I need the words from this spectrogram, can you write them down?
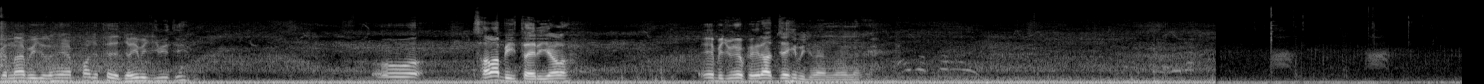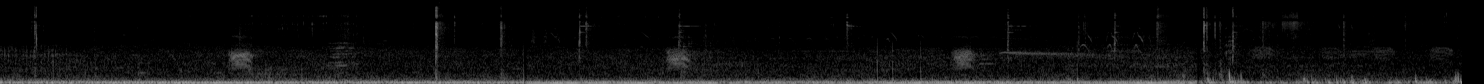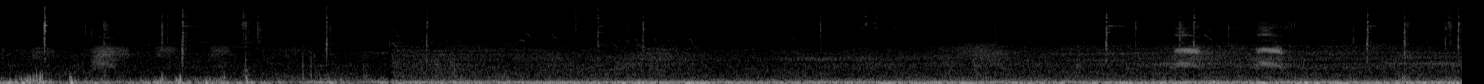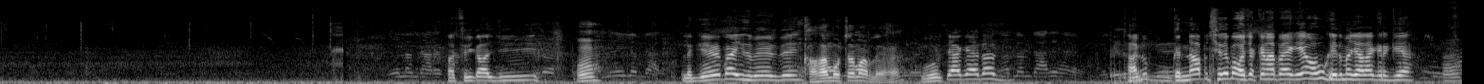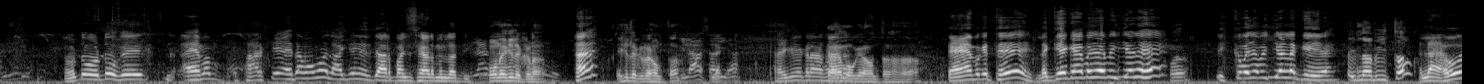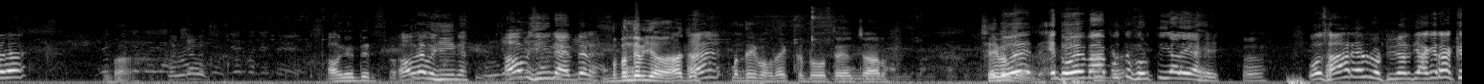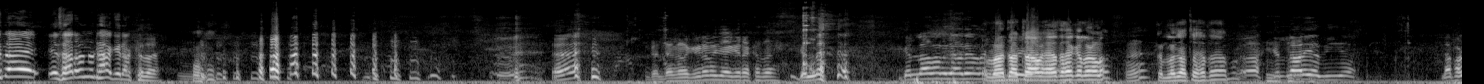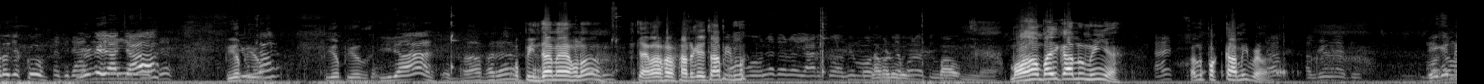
ਵੀ ਗੰਨਾ ਬੀਜ ਰਹੇ ਹਾਂ ਆਪਾਂ, ਜਿੱਥੇ ਜਈ ਬੀਜੀ ਵੀ ਸੀ। ਉਹ ਸਾਰਾ ਬੀਜਤਾ ਏਰੀਆ ਵਾਲਾ। ਇਹ ਬੀਜੂਗੇ, ਫੇਰ ਅੱਜ ਹੀ ਬੀਜਣਾ ਸਤਿ ਸ੍ਰੀ ਅਕਾਲ ਜੀ। ਹੂੰ। ਲੱਗੇ ਹੋਏ ਭਾਈ ਸਵੇਰ ਦੇ? ਖਾਸਾ ਮੋਰਚਾ ਮਾਰ ਲਿਆ ਹੈ? ਮੋਰਚਾ ਗਿਆ ਤਾਂ? ਸਾਨੂੰ ਗੰਨਾ ਪਿੱਛੇ ਤੇ ਬਹੁਤ ਚੱਕਣਾ ਪੈ ਗਿਆ ਉਹ ਖੇਤ ਮਾ ਜ਼ਿਆਦਾ ਗਿਰ ਗਿਆ। ਹੁਣ ਢੋ ਢੋ ਕੇ ਐ ਮੈਂ ਫੜ ਕੇ ਤਾਂ ਮਾਮਾ ਲੱਗ ਨੇ ਚਾਰ ਪੰਜ ਸਾਈਡ ਮੈਨੂੰ ਲੱਗਦੀ। ਹੁਣ ਇਹੀ ਲੱਗਣਾ। ਹੈ? ਇਹੀ ਲੱਗਣਾ ਹੁਣ ਤਾਂ। ਹੈਗੇ ਕਲਾਸ ਟਾਈਮ ਹੋ ਗਿਆ ਹੁਣ ਤਾਂ ਟਾਈਮ ਕਿੱਥੇ? ਲੱਗੇ ਕਿੰਨੇ ਵਜੇ ਬੀਜਣ ਇਹ? ਹਾਂ। 1 ਵਜੇ ਬੀਜਣ ਲੱਗੇ ਐ ਇੰਨਾ ਬੀਜਤਾ? ਲੈ ਹੋਰ। ਵਾਹ। ਆਉਦੇ ਇੱਧਰ। ਆਉਦੇ ਮਸ਼ੀਨ ਆਹ ਮਸ਼ੀਨ ਹੈ ਇੱਧਰ। ਬ- ਬੰਦੇ ਵੀ ਆ ਹੈਂ? ਬੰਦੇ ਵੀ ਬਹੁਤ ਆ 1 2 3 4 6 ਇਹ ਦੋਏ ਬੰਦੇ ਇਹ ਦੋਏ ਬਾਪ ਪੁੱਤ ਫੁਰਤੀ ਵਾਲੇ ਆ ਇਹ। ਹਾਂ। ਉਹ ਸਾਰਿਆਂ ਨੂੰ ਰੋਟੀ ਨਾਲ ਜਾ ਕੇ ਰੱਖਦਾ ਏ ਇਹ ਸਾਰਿਆਂ ਨੂੰ ਉਠਾ ਕੇ ਰੱਖਦਾ ਹੈਂ? ਗੱਲਾਂ ਨਾਲ ਕਿਹੜਾ ਨੂੰ ਜਾ ਕੇ ਰੱਖਦਾ? ਗੱਲਾਂ ਗੱਲਾਂ ਨਾਲ ਜਾਣੇ ਗੱਲਾਂ ਚਾਚਾ ਹੈ ਤਾਂ ਹੈ ਗੱਲਾਂ ਵਾਲਾ ਹੈ? ਗੱਲਾਂ ਚਾਚਾ ਹੈ ਤਾਂ ਆਪ। ਗੱਲਾਂ ਵਾਲੇ ਅਸੀਂ ਆ। ਲੈ ਫੜੋ ਚੱਕੋ। ਇਹ ਕਿ ਯਾ ਚਾਹ? ਪੀਓ ਪੀਓ। ਪੀਓ ਪੀਓ ਪੀਓ ਪੀਲਾ ਹਾਂ ਫਿਰ। ਉਹ ਪੀਂਦਾ ਮੈਂ ਹੁਣ ਕੈਮਰਾ ਫੜ ਕੇ ਚਾਹ ਪੀਵਾਂ ਉਹਨੇ ਤਾਂ ਯਾਰ ਕੱਲ ਨੂੰ ਮੀਂਹ ਆ। ਕੱਲ ਕੱਕਾ ਮੀਂਹ ਪੈਣਾ। ਸਵੇਰ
